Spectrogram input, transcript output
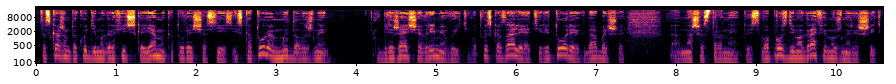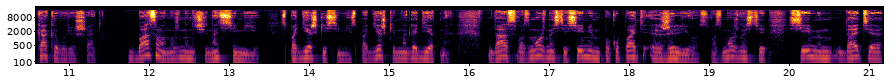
это, скажем, такой демографической ямы, которая сейчас есть, из которой мы должны в ближайшее время выйти. Вот вы сказали о территориях да, большой э, нашей страны. То есть вопрос демографии нужно решить. Как его решать? Базово нужно начинать с семьи, с поддержки семьи, с поддержки многодетных, да, с возможности семьям покупать э, жилье, с возможности семьям дать э,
